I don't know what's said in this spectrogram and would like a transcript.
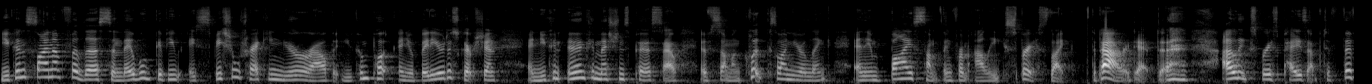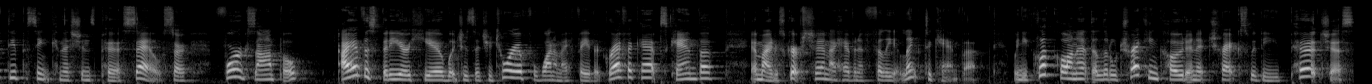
you can sign up for this and they will give you a special tracking URL that you can put in your video description and you can earn commissions per sale if someone clicks on your link and then buys something from AliExpress, like the power adapter. AliExpress pays up to 50% commissions per sale. So for example, I have this video here, which is a tutorial for one of my favorite graphic apps, Canva. In my description, I have an affiliate link to Canva. When you click on it, the little tracking code and it tracks whether you purchase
